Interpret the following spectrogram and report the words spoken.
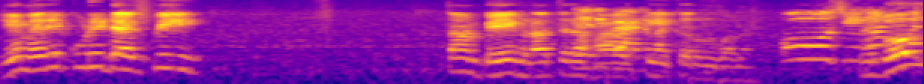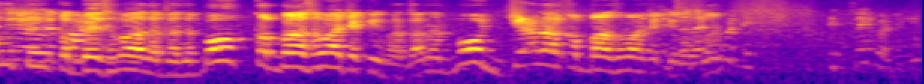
ਜੇ ਮੇਰੀ ਕੁੜੀ ਡੈਗ ਪਈ ਤਾਂ ਵੇਖ ਲਾ ਤੇਰਾ ਹਾਲ ਕੀ। ਕਰੂੰਗਾ ਮੈਂ। ਉਹ ਸੀ ਮੈਂ ਨਾ ਬਹੁਤ ਕੱਬੇ ਸੁਭਾਅ ਦਾ ਬੰਦਾ ਬਹੁਤ ਕੱਬਾ ਸੁਭਾਅ ਚੱਕੀ ਫਿਰਦਾ ਮੈਂ ਬਹੁਤ ਜ਼ਿਆਦਾ ਕੱਬਾ ਸੁਭਾਅ ਚੱਕੀ ਫਿਰਦਾ। ਇਤਨੀ ਵੱਡੀ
